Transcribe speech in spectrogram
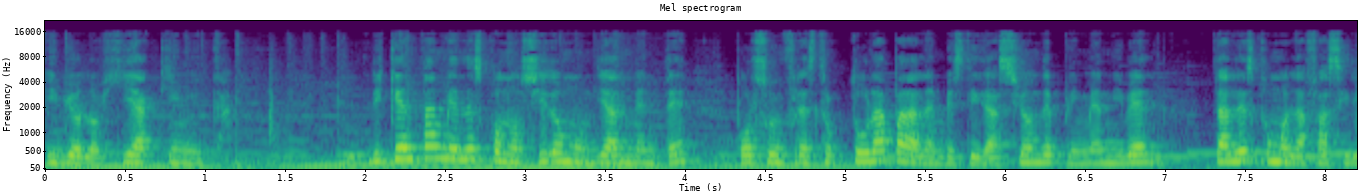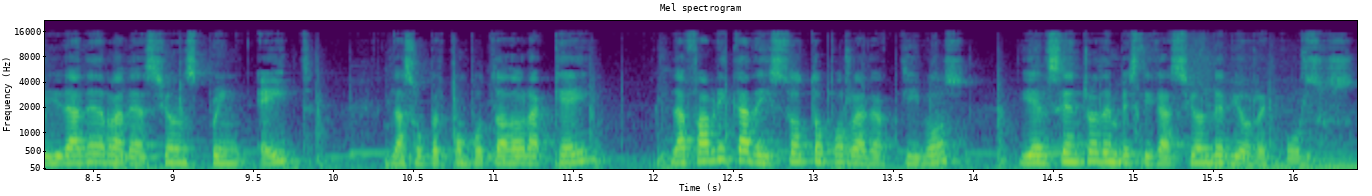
y biología química. Riken también es conocido mundialmente por su infraestructura para la investigación de primer nivel, tales como la facilidad de radiación Spring 8, la supercomputadora K, la fábrica de isótopos radioactivos y el Centro de Investigación de Biorecursos.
